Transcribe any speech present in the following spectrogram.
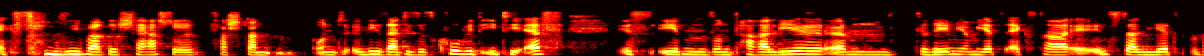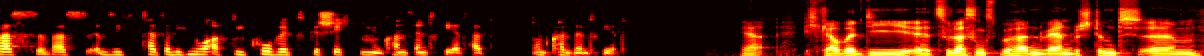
extensiver Recherche verstanden. Und wie gesagt, dieses Covid-ETF ist eben so ein Parallelgremium ähm, jetzt extra installiert, was, was sich tatsächlich nur auf die Covid-Geschichten konzentriert hat und konzentriert. Ja, ich glaube, die äh, Zulassungsbehörden wären bestimmt, ähm,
